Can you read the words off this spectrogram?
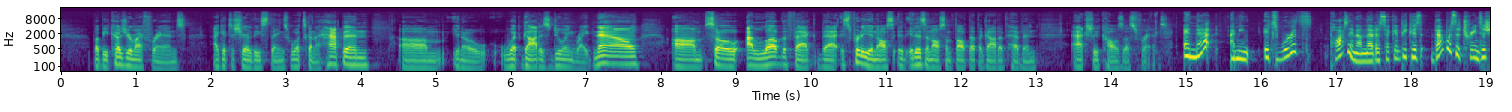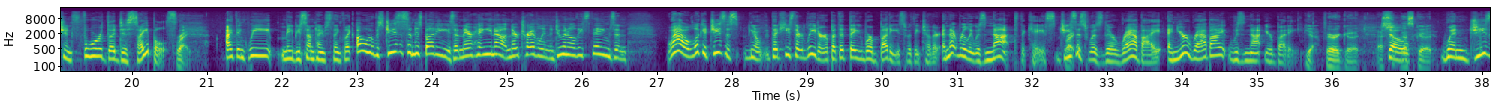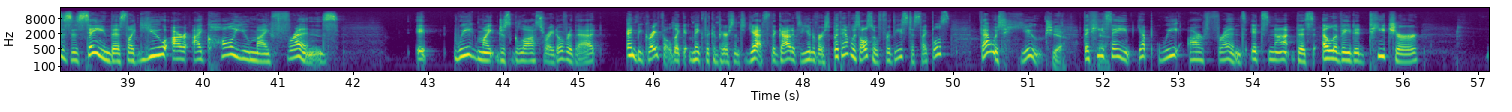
but because you're my friends, I get to share these things. What's going to happen? Um, you know what God is doing right now. Um, so I love the fact that it's pretty an awesome. It, it is an awesome thought that the God of heaven actually calls us friends. And that, I mean, it's worth pausing on that a second because that was a transition for the disciples. Right. I think we maybe sometimes think like, oh, it was Jesus and his buddies and they're hanging out and they're traveling and doing all these things and wow, look at Jesus, you know, that he's their leader, but that they were buddies with each other. And that really was not the case. Jesus was their rabbi and your rabbi was not your buddy. Yeah, very good. That's, So that's good. when Jesus is saying this, like you are, I call you my friends, it we might just gloss right over that and be grateful, like make the comparison to yes, the God of the universe. But that was also for these disciples, that was huge. Yeah. That he's saying, Yep, we are friends. It's not this elevated teacher.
